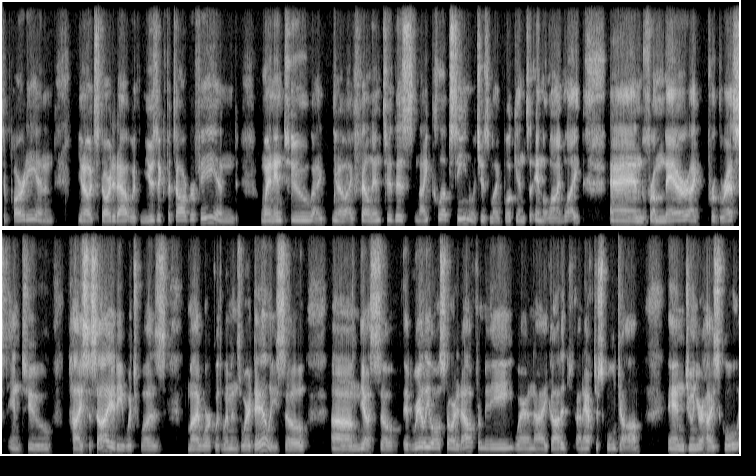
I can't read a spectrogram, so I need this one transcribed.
to party and you know, it started out with music photography and went into I you know, I fell into this nightclub scene, which is my book into in the limelight. And from there I progressed into high society, which was my work with Women's Wear Daily. So um, yes, so it really all started out for me when I got a, an after school job in junior high school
